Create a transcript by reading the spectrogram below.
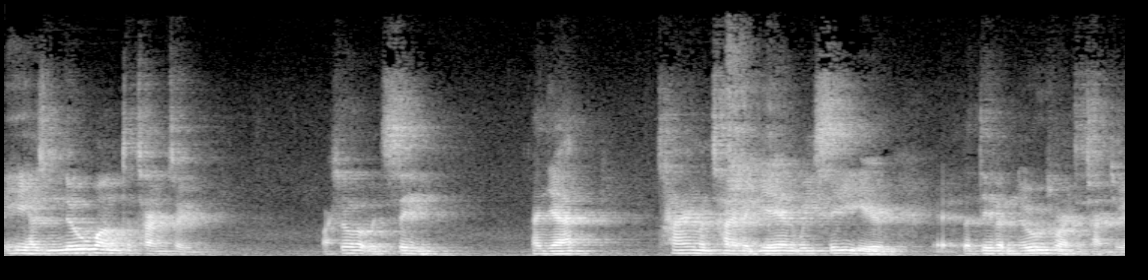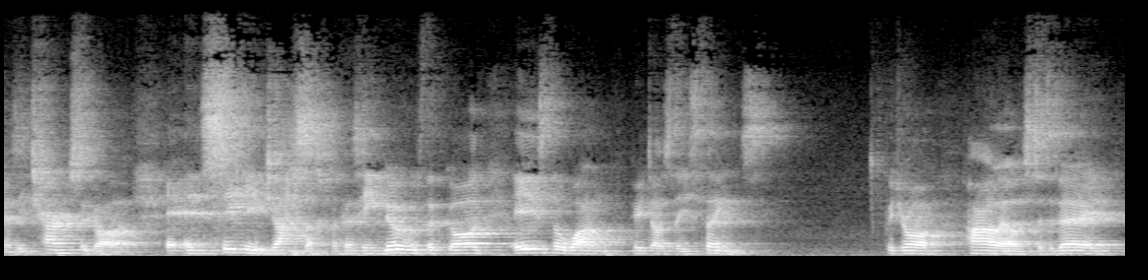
He has no one to turn to, or so it would seem. And yet, time and time again, we see here that David knows where to turn to as he turns to God in seeking justice because he knows that God is the one who does these things. If we draw parallels to today,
